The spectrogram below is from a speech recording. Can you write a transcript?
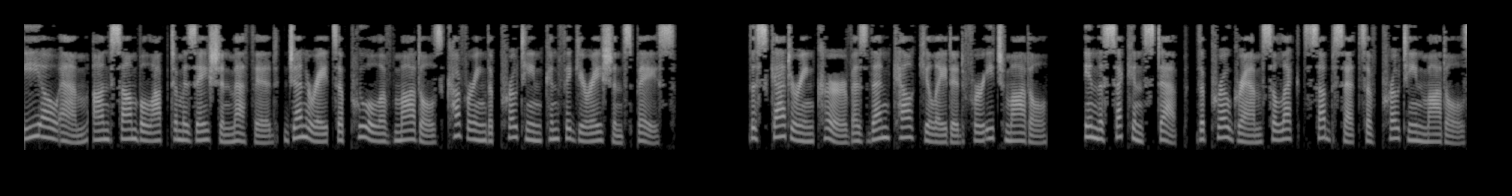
EOM ensemble optimization method generates a pool of models covering the protein configuration space. The scattering curve is then calculated for each model. In the second step, the program selects subsets of protein models.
